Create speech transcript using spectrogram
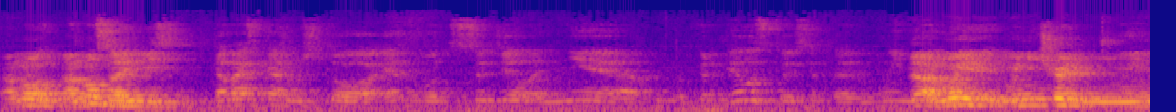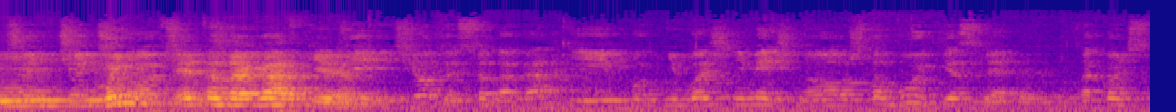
оно, оно зависит. Давай скажем, что это вот все дело не подтвердилось, то есть это мы Да, мы, мы ничего, ничего, ничего, мы, вообще, это догадки. Ничего, то есть все догадки, и не больше, не меньше. Но что будет, если закончится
